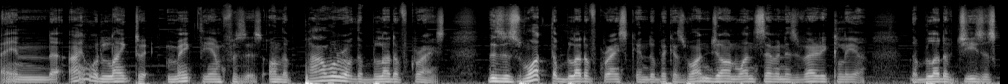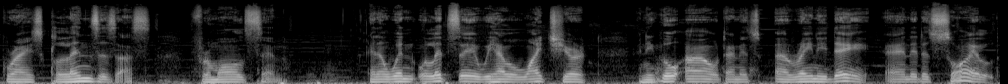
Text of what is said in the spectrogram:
And I would like to make the emphasis on the power of the blood of Christ. This is what the blood of Christ can do because 1 John 1 7 is very clear. The blood of Jesus Christ cleanses us from all sin. You know, when, well, let's say we have a white shirt and you go out and it's a rainy day and it is soiled,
